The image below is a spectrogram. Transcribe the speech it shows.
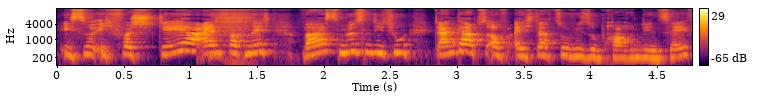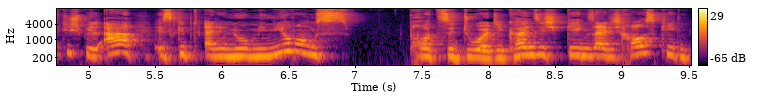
Ich so, ich verstehe einfach nicht, was müssen die tun? Dann gab es auf, ich dachte so, wieso brauchen die ein Safety-Spiel? Ah, es gibt eine Nominierungs- Prozedur, die können sich gegenseitig rauskicken.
